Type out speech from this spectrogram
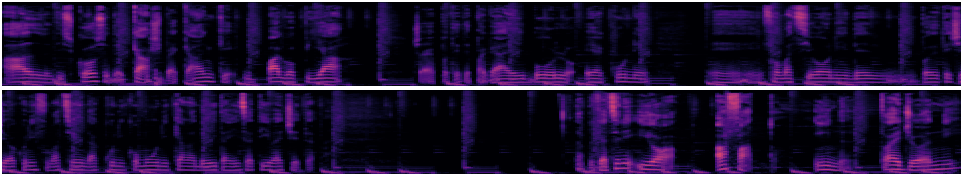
al discorso del cashback anche il pago PA cioè potete pagare il bollo e alcune eh, informazioni del, potete ricevere alcune informazioni da alcuni comuni che hanno aderito all'iniziativa eccetera. L'applicazione io ha fatto in tre giorni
